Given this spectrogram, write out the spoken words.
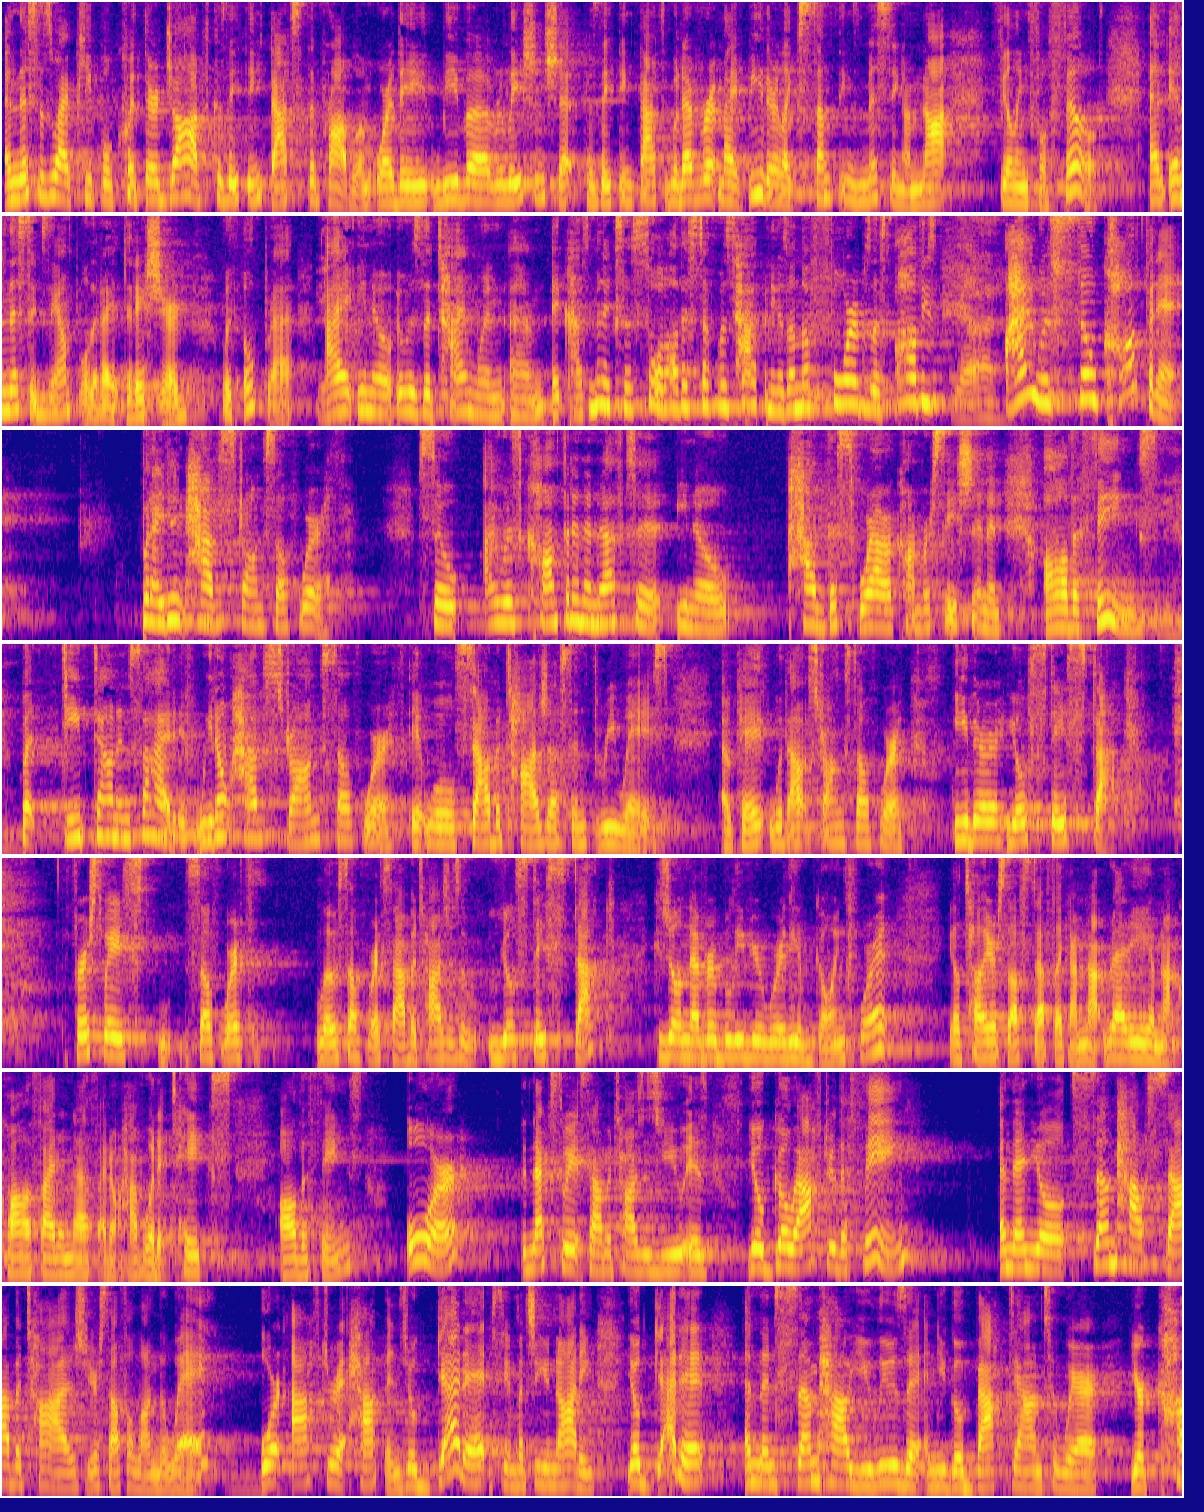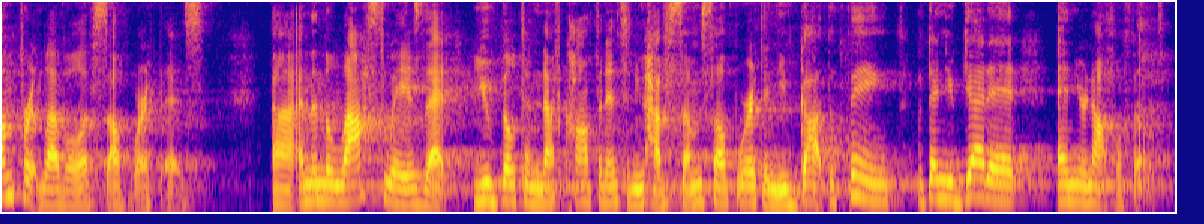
And this is why people quit their jobs because they think that's the problem, or they leave a relationship because they think that's whatever it might be. They're like, something's missing. I'm not feeling fulfilled. And in this example that I, that I shared with Oprah, yeah. I, you know, it was the time when um, It Cosmetics has sold, all this stuff was happening. It was on the Forbes list, all these. Yeah. I was so confident, but I didn't have strong self worth. So I was confident enough to, you know, have this four hour conversation and all the things. But deep down inside, if we don't have strong self worth, it will sabotage us in three ways. Okay? Without strong self worth. Either you'll stay stuck. The first way self worth, low self worth sabotages, you'll stay stuck because you'll never believe you're worthy of going for it. You'll tell yourself stuff like, I'm not ready, I'm not qualified enough, I don't have what it takes, all the things. Or the next way it sabotages you is you'll go after the thing and then you'll somehow sabotage yourself along the way. Or after it happens, you'll get it. See a bunch of you nodding. You'll get it, and then somehow you lose it, and you go back down to where your comfort level of self worth is. Uh, and then the last way is that you've built enough confidence and you have some self worth and you've got the thing, but then you get it and you're not fulfilled.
